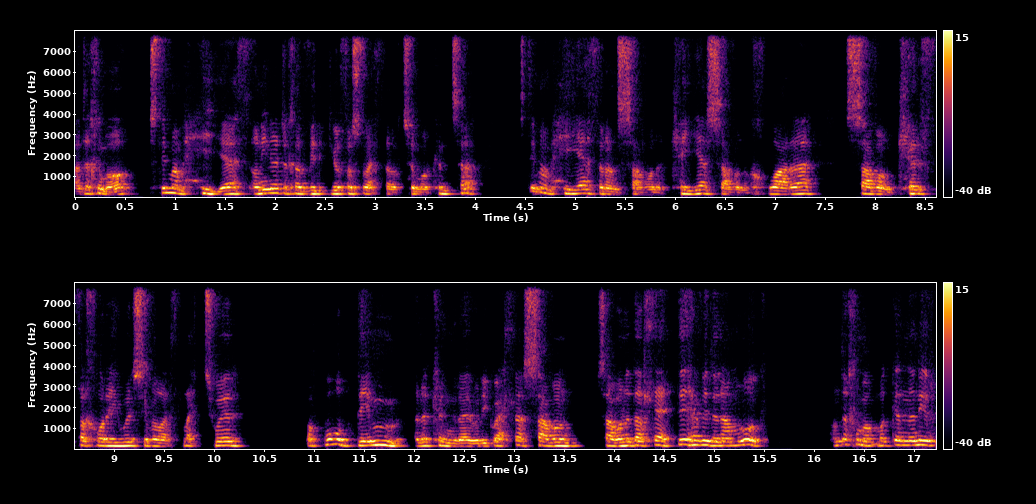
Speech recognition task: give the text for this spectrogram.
A dych chi'n mo, dim am heiaeth, o'n i'n edrych ar fideo thos diwetha o'r tymor cyntaf, dim am heiaeth o ran safon y ceia, safon y chwarae, safon cyrff y chwaraewyr sydd fel athletwyr. Mae bob dim yn y cyngred wedi gwella safon, safon y darlledu hefyd yn amlwg. Ond ddech chi'n mae gennym ni'r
